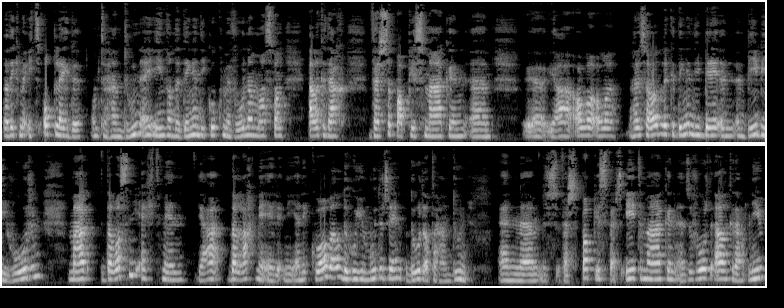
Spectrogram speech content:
Dat ik me iets oplegde om te gaan doen. Hè. Een van de dingen die ik ook me voornam was van elke dag verse papjes maken. Um, uh, ja, alle, alle huishoudelijke dingen die bij een, een baby horen. Maar dat was niet echt mijn, ja, dat lag mij eigenlijk niet. En ik wou wel de goede moeder zijn door dat te gaan doen. En uh, dus verse papjes, vers eten maken enzovoort, elke dag opnieuw,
